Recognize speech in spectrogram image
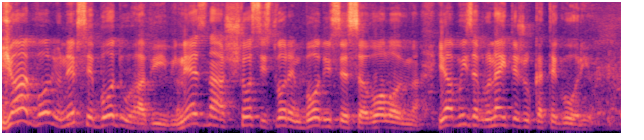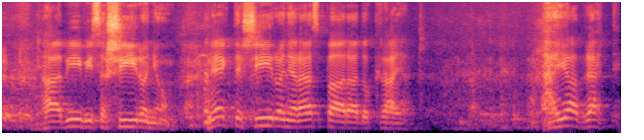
Ja volio, nek se bodu, Habibi. Ne znaš što si stvoren, bodi se sa volovima. Ja bi izabru najtežu kategoriju. Habibi sa šironjom. Nek te šironja raspara do kraja. A ja, brate,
